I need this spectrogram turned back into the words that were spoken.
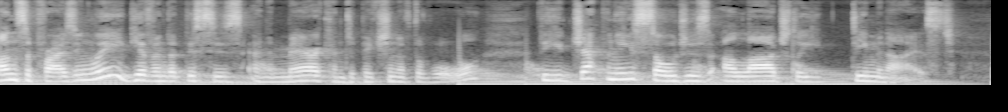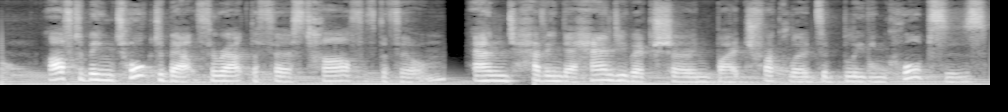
Unsurprisingly, given that this is an American depiction of the war, the Japanese soldiers are largely demonized. After being talked about throughout the first half of the film, and having their handiwork shown by truckloads of bleeding corpses,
